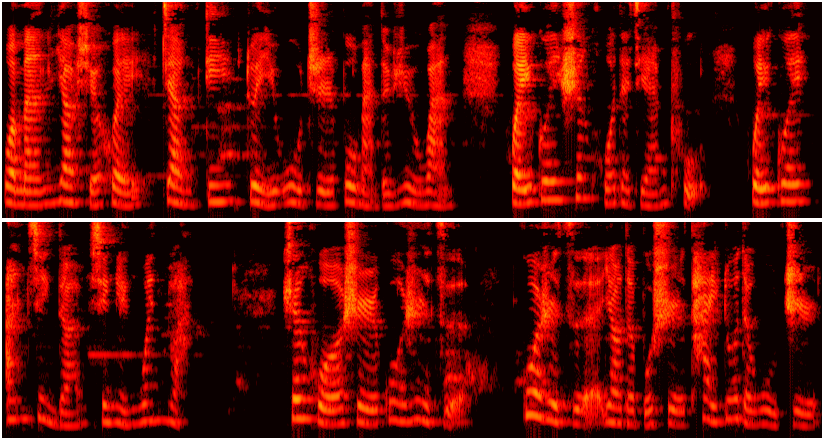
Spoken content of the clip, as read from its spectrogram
我们要学会降低对于物质不满的欲望，回归生活的简朴，回归安静的心灵温暖。生活是过日子。过日子要的不是太多的物质，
